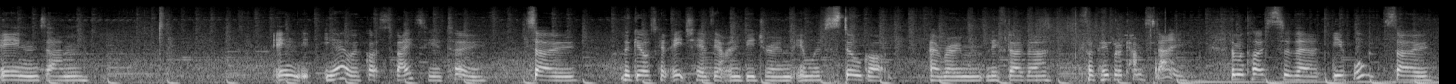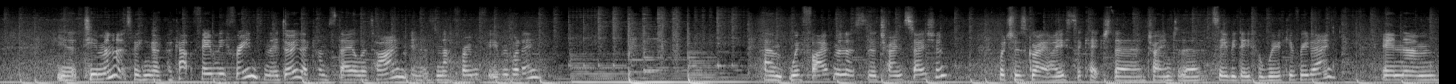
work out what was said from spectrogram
And um, and yeah, we've got space here too. So the girls can each have their own bedroom and we've still got a room left over for people to come stay. And we're close to the airport, so know, 10 minutes we can go pick up family, friends, and they do, they come stay all the time and there's enough room for everybody. Um, we're five minutes to the train station, which is great. I used to catch the train to the CBD for work every day. And um,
